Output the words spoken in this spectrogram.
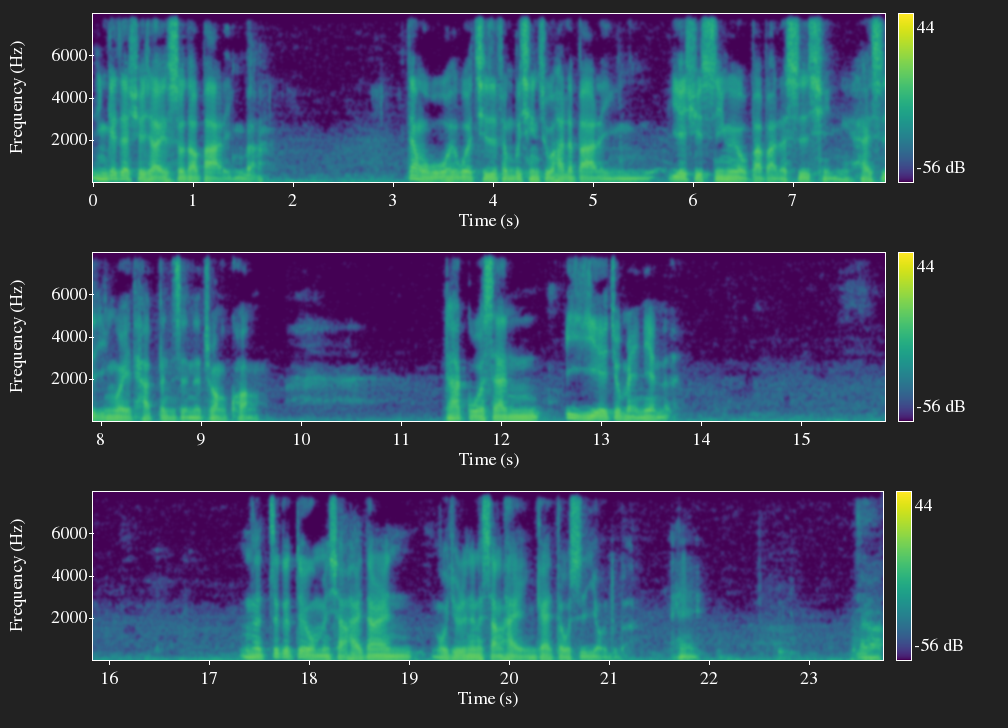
应该在学校也受到霸凌吧？但我我我其实分不清楚他的霸凌，也许是因为我爸爸的事情，还是因为他本身的状况。他国三毕业就没念了。那这个对我们小孩，当然，我觉得那个伤害应该都是有的吧。嘿，那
